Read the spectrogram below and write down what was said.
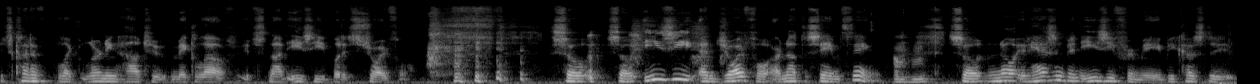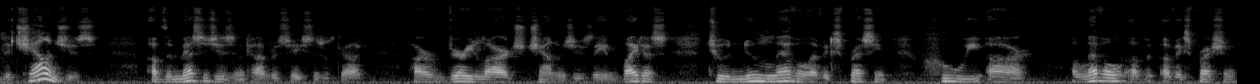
It's kind of like learning how to make love. It's not easy, but it's joyful. so, so easy and joyful are not the same thing. Mm-hmm. So, no, it hasn't been easy for me because the, the challenges of the messages and conversations with God are very large challenges. They invite us to a new level of expressing who we are, a level of, of expression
